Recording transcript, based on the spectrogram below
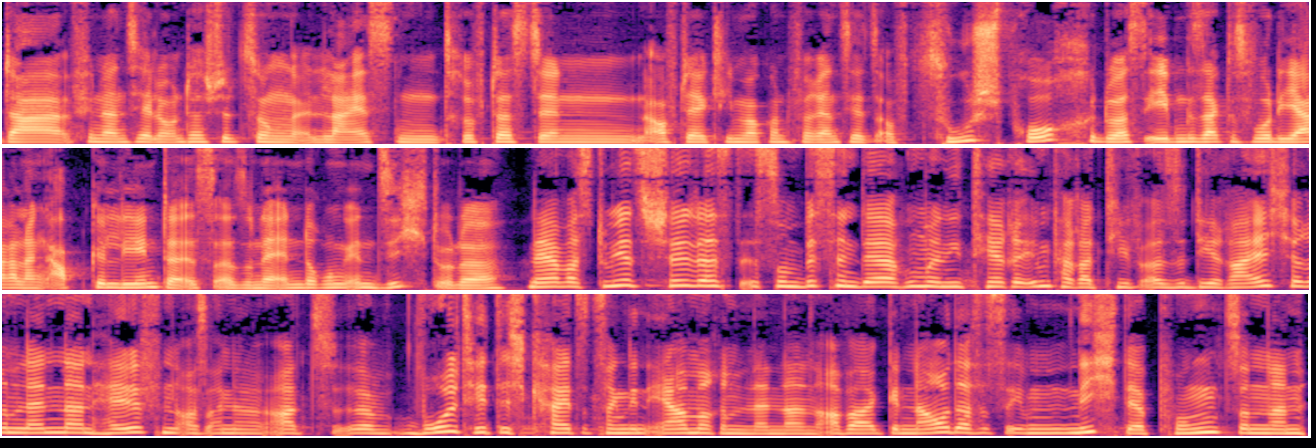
da finanzielle Unterstützung leisten. Trifft das denn auf der Klimakonferenz jetzt auf Zuspruch? Du hast eben gesagt, es wurde jahrelang abgelehnt, da ist also eine Änderung in Sicht, oder? Naja, was du jetzt schilderst, ist so ein bisschen der humanitäre Imperativ. Also die reicheren Ländern helfen aus einer Art äh, Wohltätigkeit sozusagen den ärmeren Ländern. Aber genau das ist eben nicht der Punkt, sondern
